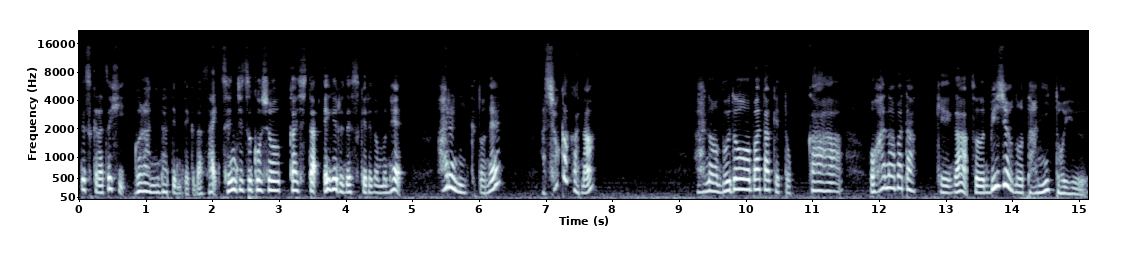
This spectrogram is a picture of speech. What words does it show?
ですからぜひご覧になってみてください。先日ご紹介したエゲルですけれどもね春に行くとねあ初夏かな？あのブドウ畑とかお花畑がその美女の谷という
